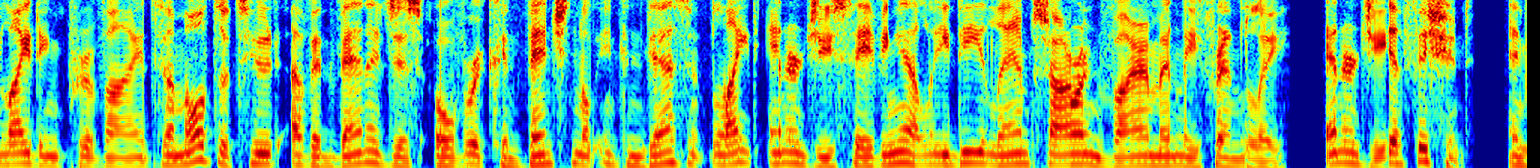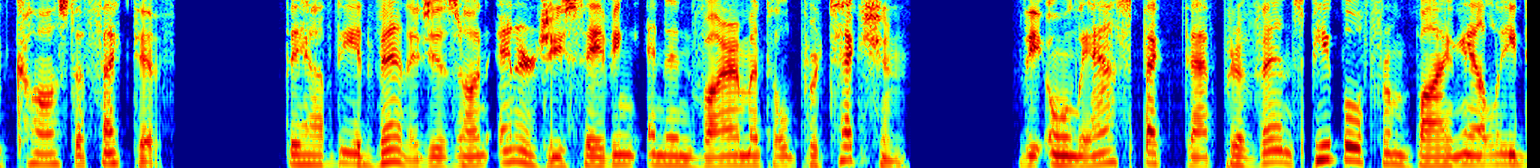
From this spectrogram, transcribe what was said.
lighting provides a multitude of advantages over conventional incandescent light energy-saving LED lamps are environmentally friendly, energy efficient, and cost-effective. They have the advantages on energy saving and environmental protection. The only aspect that prevents people from buying LED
